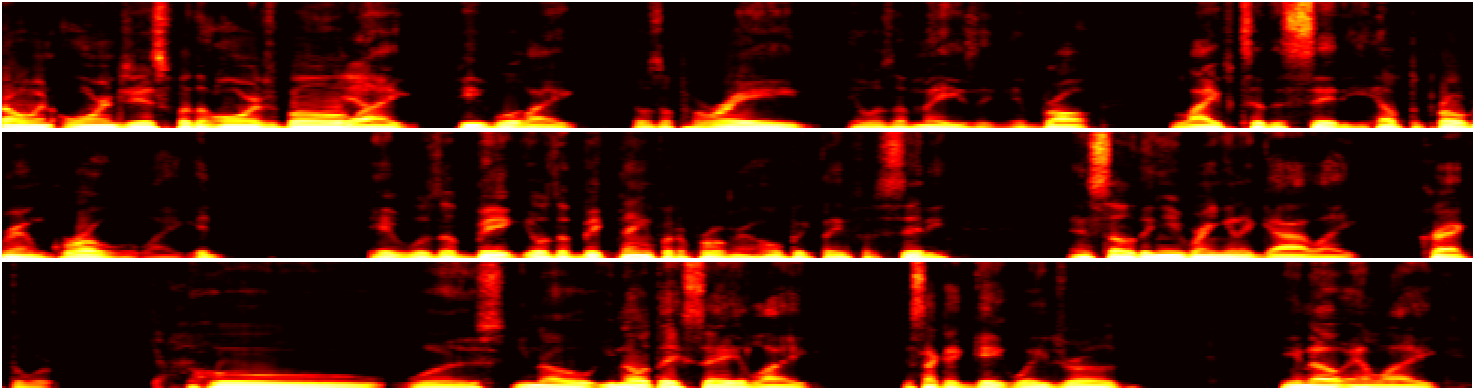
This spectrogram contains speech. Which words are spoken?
throwing oranges for the Orange Bowl. Yep. Like people like it was a parade. It was amazing. It brought life to the city, helped the program grow. Like it it was a big it was a big thing for the program, a whole big thing for the city. And so then you bring in a guy like Kragthorpe, who was, you know, you know what they say, like it's like a gateway drug, you know, and like,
